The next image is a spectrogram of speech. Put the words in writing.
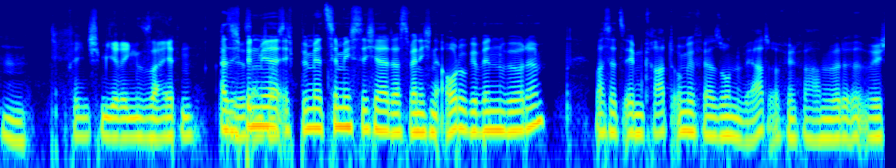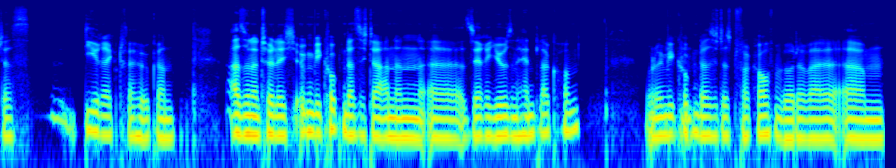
Hm. auf welchen schmierigen Seiten. Also ich bin mir, anschaust. ich bin mir ziemlich sicher, dass wenn ich ein Auto gewinnen würde, was jetzt eben gerade ungefähr so einen Wert auf jeden Fall haben würde, würde ich das direkt verhökern. Also natürlich irgendwie gucken, dass ich da an einen äh, seriösen Händler komme und irgendwie Mhm. gucken, dass ich das verkaufen würde, weil ähm,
